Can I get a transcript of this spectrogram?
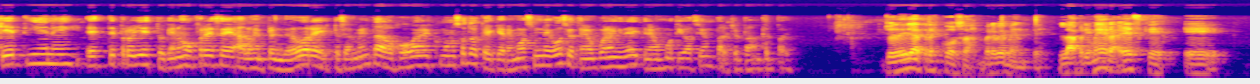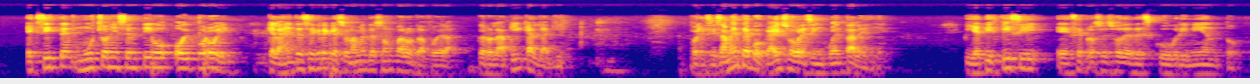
¿Qué tiene este proyecto? ¿Qué nos ofrece a los emprendedores, especialmente a los jóvenes como nosotros que queremos hacer un negocio, tenemos buenas ideas y tenemos motivación para echar para adelante el país? Yo diría tres cosas brevemente. La primera es que eh, existen muchos incentivos hoy por hoy que la gente se cree que solamente son para los de afuera, pero le aplica el de aquí. Precisamente porque hay sobre 50 leyes. Y es difícil ese proceso de descubrimiento.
